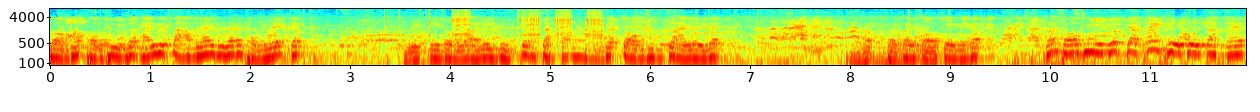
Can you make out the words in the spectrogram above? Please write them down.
จอมทัพของทีมครับหมายเลขสามนะฮะคือท่านของเล็กครับเล็กนี่ต้องว่านี่คือเครื่องจักรทหารครับจอมยิงไกลเลยครับนะครับค่อยๆต่อเกมนะครับทั้งสองทีมครับยังไม่เคยเจอกันนะครับ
